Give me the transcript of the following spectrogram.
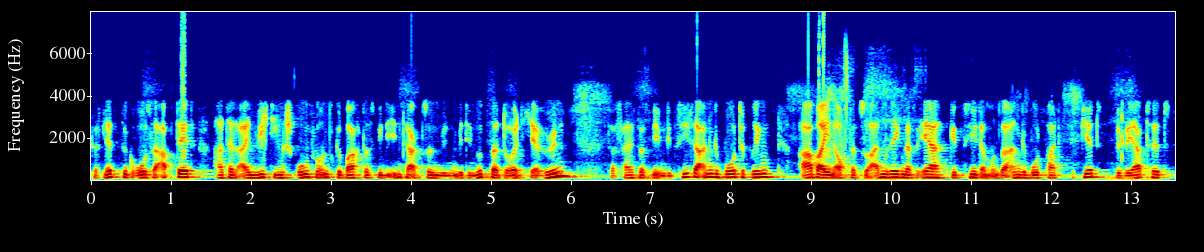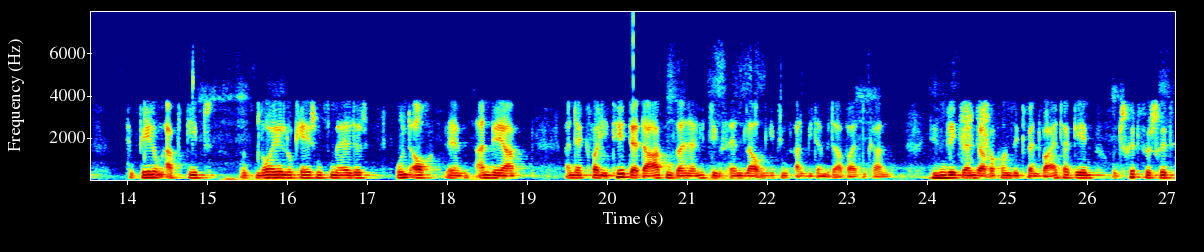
Das letzte große Update hat halt einen wichtigen Sprung für uns gebracht, dass wir die Interaktion mit dem Nutzer deutlich erhöhen. Das heißt, dass wir ihm gezielte Angebote bringen, aber ihn auch dazu anregen, dass er gezielt an unser Angebot partizipiert, bewertet, Empfehlungen abgibt, uns neue Locations meldet und auch äh, an, der, an der Qualität der Daten seiner Lieblingshändler und Lieblingsanbieter mitarbeiten kann. Diesen Weg werden wir aber konsequent weitergehen und Schritt für Schritt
